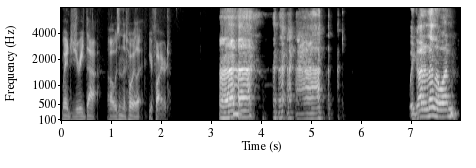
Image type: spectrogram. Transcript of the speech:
when did you read that? Oh, I was in the toilet. You're fired. We got another one.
